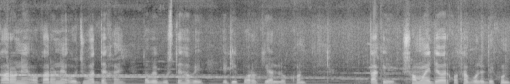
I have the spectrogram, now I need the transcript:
কারণে অকারণে অজুহাত দেখায়, তবে বুঝতে হবে এটি পরকীয়ার লক্ষণ। তাকে সময় দেওয়ার কথা বলে দেখুন।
